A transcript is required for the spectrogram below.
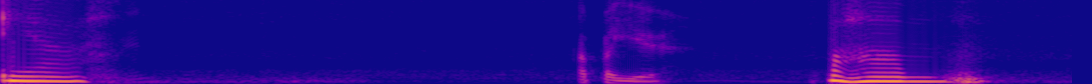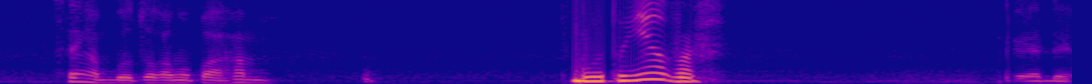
Iya, Apa iya? paham. Saya nggak butuh kamu paham. Butuhnya apa? Gak ada.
